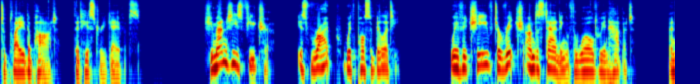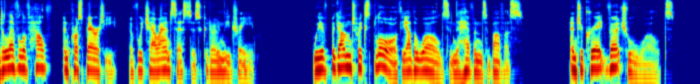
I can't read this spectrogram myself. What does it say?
to play the part that history gave us. Humanity's future is ripe with possibility. We have achieved a rich understanding of the world we inhabit, and a level of health and prosperity of which our ancestors could only dream. We have begun to explore the other worlds in the heavens above us, and to create virtual worlds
